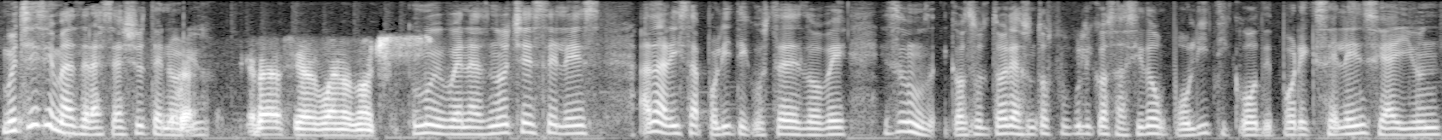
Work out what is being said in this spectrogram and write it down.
Muchísimas gracias, Shu Tenorio. Gracias, buenas noches. Muy buenas noches. Él es analista político, ustedes lo ve. Es un consultor de asuntos públicos, ha sido un político de, por excelencia y un,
